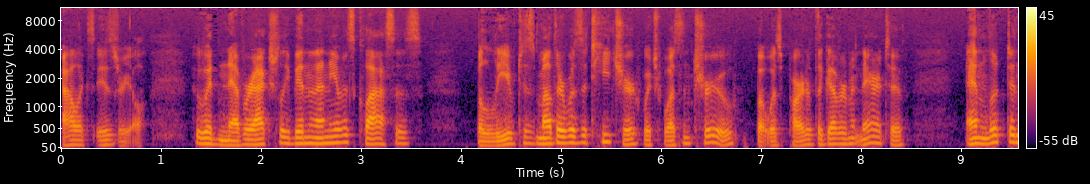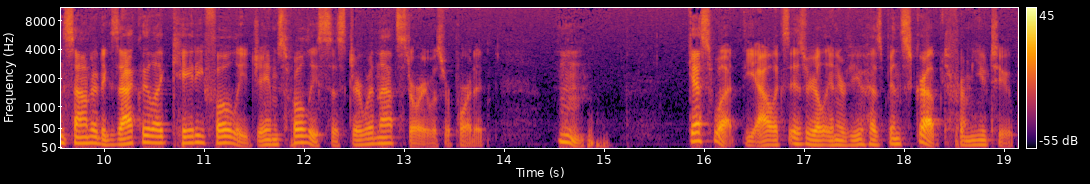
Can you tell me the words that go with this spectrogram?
Alex Israel, who had never actually been in any of his classes, believed his mother was a teacher, which wasn't true, but was part of the government narrative, and looked and sounded exactly like Katie Foley, James Foley's sister, when that story was reported. Hmm. Guess what? The Alex Israel interview has been scrubbed from YouTube.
